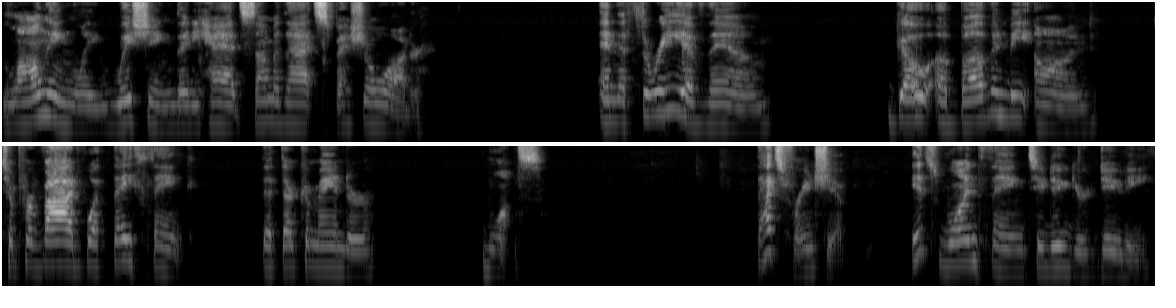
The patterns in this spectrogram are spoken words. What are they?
longingly wishing that he had some of that special water. And the three of them go above and beyond to provide what they think that their commander wants. That's friendship. It's one thing to do your duty,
